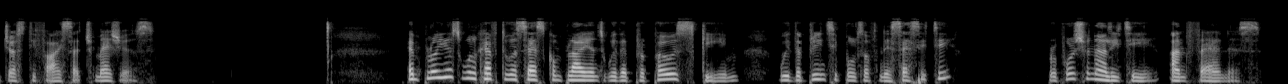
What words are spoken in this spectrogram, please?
justify such measures. Employers will have to assess compliance with a proposed scheme with the principles of necessity, proportionality, and fairness.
